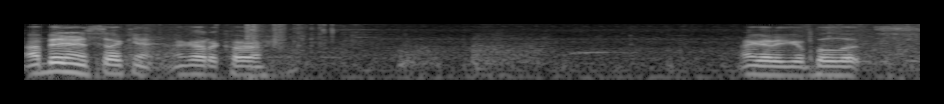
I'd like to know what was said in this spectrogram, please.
I'll be in a second. I got a car. I gotta get bullets.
